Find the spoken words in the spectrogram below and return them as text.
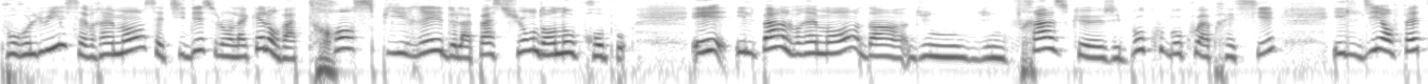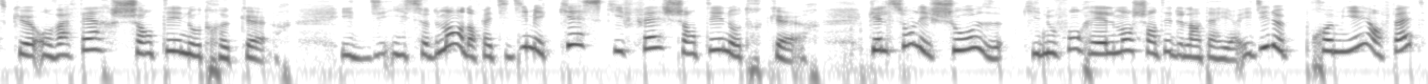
Pour lui, c'est vraiment cette idée selon laquelle on va transpirer de la passion dans nos propos. Et il parle vraiment d'une phrase que j'ai beaucoup, beaucoup appréciée. Il dit en fait qu'on va faire chanter notre cœur. Il, se demande en fait, il dit mais qu'est-ce qui fait chanter notre cœur? Quelles sont les choses qui nous font réellement chanter de l'intérieur? Il dit le premier en fait,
